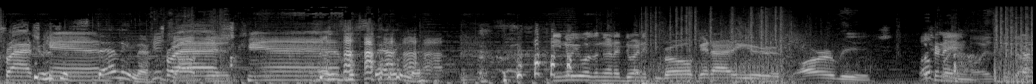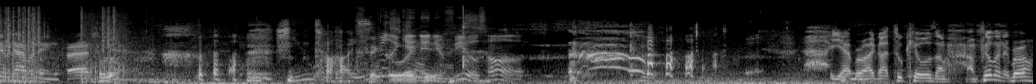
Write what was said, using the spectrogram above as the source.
Trash He was just can. standing there. Good Trash job, can. was just standing there. He knew he wasn't gonna do anything, bro. Get out of here, garbage. Well What's your name? boys. Good You don't even have a name. Trash can. Toxic. Really getting in your feels, huh? Yeah, bro. I got two kills. I'm I'm feeling it, bro.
